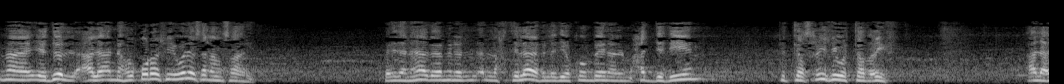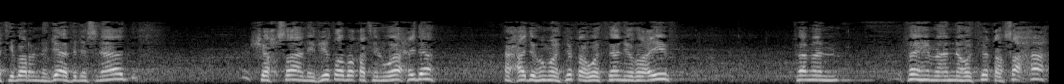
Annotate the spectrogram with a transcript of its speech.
ما يدل على أنه القرشي وليس الأنصاري. فإذا هذا من الاختلاف الذي يكون بين المحدثين في التصحيح والتضعيف. على اعتبار أنه جاء في الإسناد شخصان في طبقة واحدة أحدهما ثقة والثاني ضعيف فمن فهم أنه الثقة صحح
